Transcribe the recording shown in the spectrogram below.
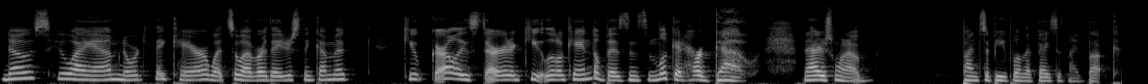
knows who I am, nor do they care whatsoever. They just think I'm a cute girl who started a cute little candle business and look at her go. And I just want to punch the people in the face with my book.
